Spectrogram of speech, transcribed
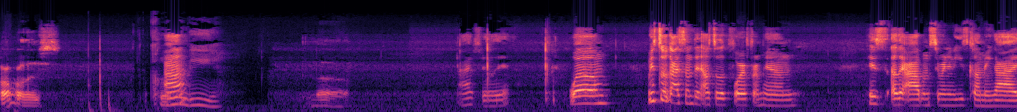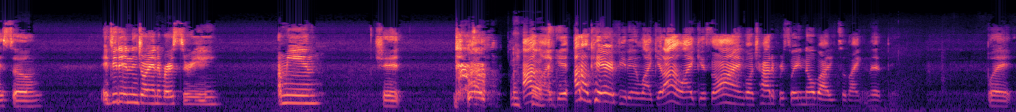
pause. clearly. Nah. I feel it. Well, we still got something else to look for from him. His other album, Serenity, is coming, guys. So if you didn't enjoy Anniversary, I mean, shit. I, I like it. I don't care if you didn't like it. I like it, so I ain't gonna try to persuade nobody to like nothing. But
